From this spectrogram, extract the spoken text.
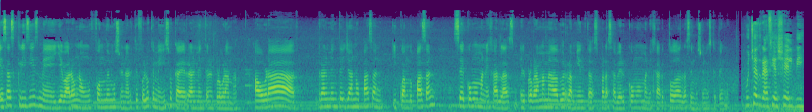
esas crisis me llevaron a un fondo emocional que fue lo que me hizo caer realmente en el programa. Ahora realmente ya no pasan y cuando pasan sé cómo manejarlas. El programa me ha dado herramientas para saber cómo manejar todas las emociones que tengo. Muchas gracias Shelby.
